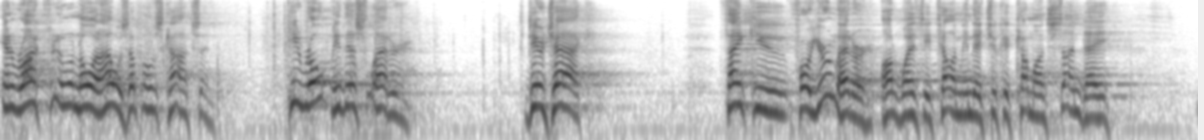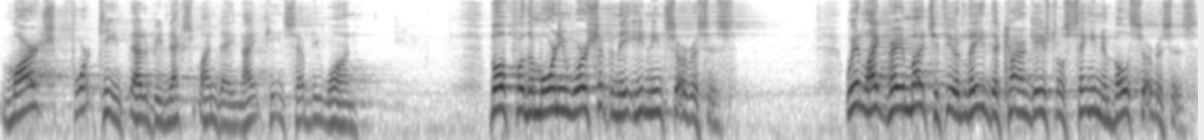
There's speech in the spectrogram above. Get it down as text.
In Rockford, Illinois, I was up in Wisconsin. He wrote me this letter Dear Jack, thank you for your letter on Wednesday telling me that you could come on Sunday, March 14th. That'd be next Monday, 1971. Both for the morning worship and the evening services. We'd like very much if you would lead the congregational singing in both services.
